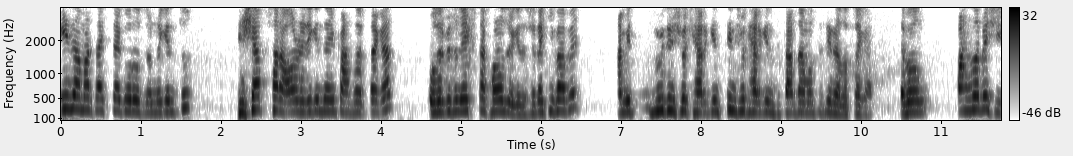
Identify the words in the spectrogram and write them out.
এই যে আমার চারটা গরুর জন্য কিন্তু হিসাব ছাড়া অলরেডি কিন্তু আমি পাঁচ হাজার টাকা ওদের পিছনে এক্সট্রা খরচ হয়ে গেছে। সেটা কীভাবে? আমি দুই তিনশো খেয়ার কিন তিনশো খেয়ার কিনছি, তার দাম হচ্ছে তিন হাজার টাকা। এবং পাঁচ হাজার বেশি,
